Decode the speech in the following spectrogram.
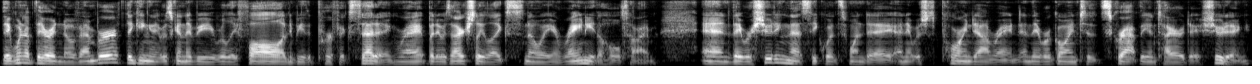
they went up there in November thinking it was going to be really fall and be the perfect setting, right? But it was actually like snowy and rainy the whole time, and they were shooting that sequence one day, and it was just pouring down rain, and they were going to scrap the entire day shooting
